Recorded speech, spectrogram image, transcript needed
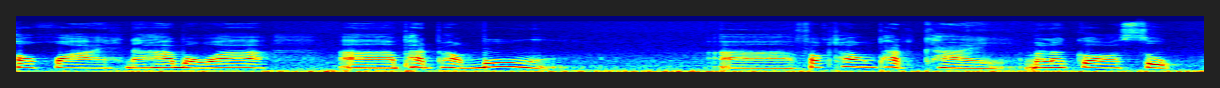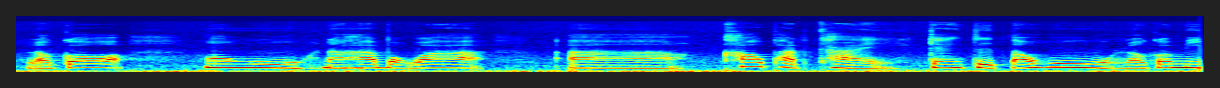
คอควายนะคะ บอกว่าผัดผักบุ้ง ฟักทองผัดไข่มะละกอสุก แล้วก็งองูนะคะ บอกว่าอ่าข้าวผัดไข่ แกงจืดเต้าหู้ แล้วก็มี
